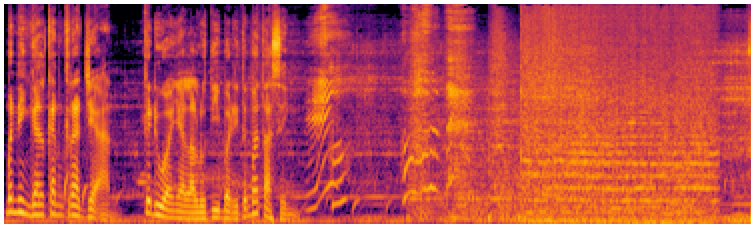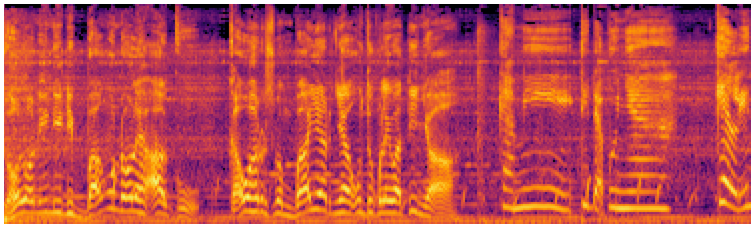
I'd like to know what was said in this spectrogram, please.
Meninggalkan kerajaan, keduanya lalu tiba di tempat asing. Jalan ini dibangun oleh aku. Kau harus membayarnya untuk melewatinya. kami tidak punya... Kelin,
